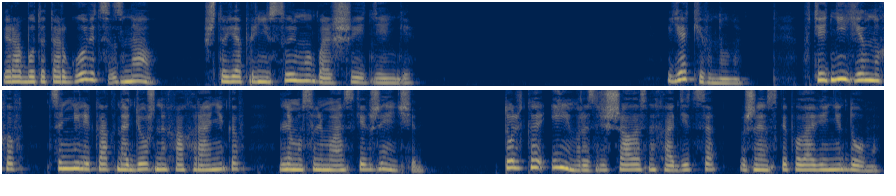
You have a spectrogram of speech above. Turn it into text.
и работоторговец знал, что я принесу ему большие деньги. Я кивнула. В те дни евнухов ценили как надежных охранников для мусульманских женщин. Только им разрешалось находиться в женской половине дома.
